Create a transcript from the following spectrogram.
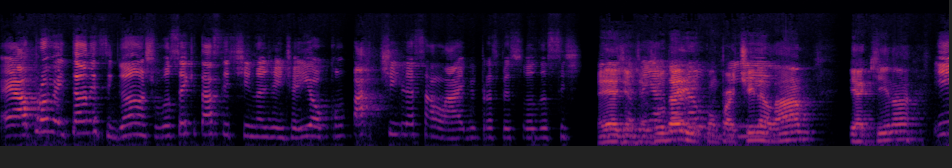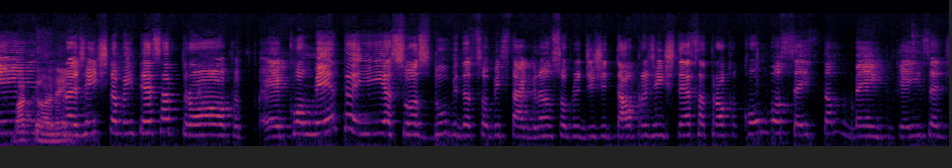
é, aproveitando esse gancho, você que está assistindo a gente aí, ó, compartilha essa live para as pessoas assistirem. É, gente, ajuda aí, compartilha lá. E aqui na. E Bacana, hein? Pra gente também ter essa troca. É, comenta aí as suas dúvidas sobre o Instagram, sobre o digital, pra gente ter essa troca com vocês também, porque isso é de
